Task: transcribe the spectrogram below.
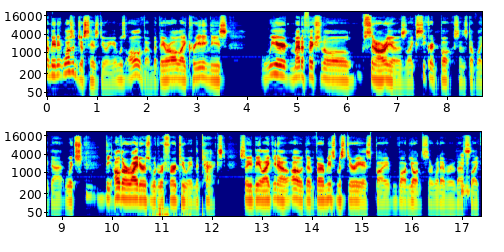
I mean, it wasn't just his doing; it was all of them. But they were all like creating these weird metafictional scenarios, like secret books and stuff like that, which the other writers would refer to in the text. So you'd be like, you know, oh, the Vermis Mysterious by Von Junzt or whatever. That's Mhm. like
